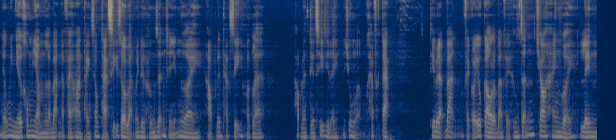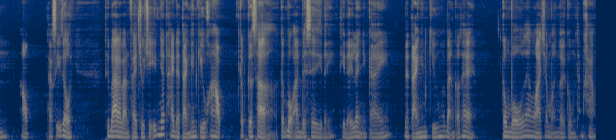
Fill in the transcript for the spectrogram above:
Nếu mình nhớ không nhầm là bạn đã phải hoàn thành xong thạc sĩ rồi bạn mới được hướng dẫn cho những người học lên thạc sĩ hoặc là học lên tiến sĩ gì đấy. Nói chung là khá phức tạp. Thì bạn phải có yêu cầu là bạn phải hướng dẫn cho hai người lên học thạc sĩ rồi. Thứ ba là bạn phải chủ trì ít nhất hai đề tài nghiên cứu khoa học cấp cơ sở cấp bộ abc gì đấy thì đấy là những cái đề tài nghiên cứu mà bạn có thể công bố ra ngoài cho mọi người cùng tham khảo.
